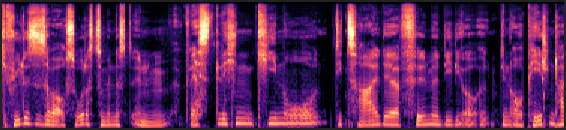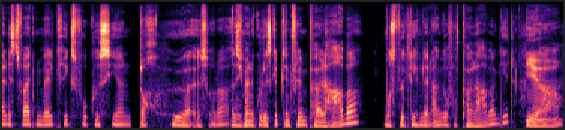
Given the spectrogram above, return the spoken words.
Gefühlt ist es aber auch so, dass zumindest im westlichen Kino die Zahl der Filme, die, die den europäischen Teil des Zweiten Weltkriegs fokussieren, doch höher ist, oder? Also ich meine, gut, es gibt den Film Pearl Harbor, wo es wirklich um den Angriff auf Pearl Harbor geht. Ja.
